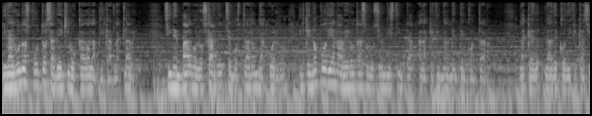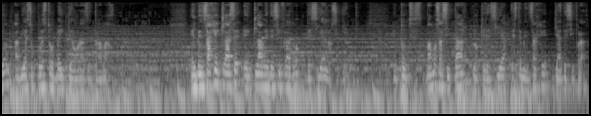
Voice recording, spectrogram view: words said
y en algunos puntos se había equivocado al aplicar la clave. Sin embargo, los Harden se mostraron de acuerdo en que no podían haber otra solución distinta a la que finalmente encontraron. La, decodificación había supuesto 20 horas de trabajo. El mensaje en, clase, en clave descifrado decía lo siguiente. Entonces, vamos a citar lo que decía este mensaje ya descifrado.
